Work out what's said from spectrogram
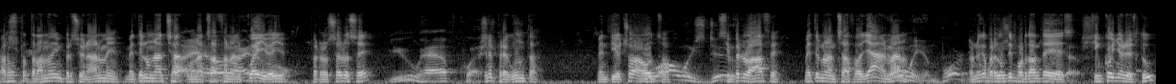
Ahora está tratando de impresionarme. Métele un, hacha, un hachazo en el cuello, ellos. Pero lo sé, lo sé. Tienes preguntas. 28 a 8. Siempre lo hace. Métele un hachazo ya, hermano. La única pregunta importante es: ¿quién coño eres tú?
